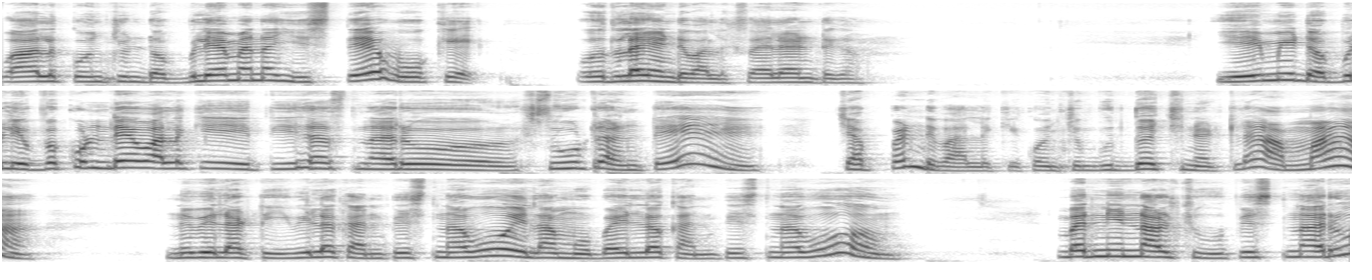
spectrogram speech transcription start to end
వాళ్ళు కొంచెం డబ్బులు ఏమైనా ఇస్తే ఓకే. వదిలేయండి వాళ్ళకి సైలెంట్‌గా. ఏమి డబ్బులు ఇవ్వకుండే వాళ్ళకి తీసేస్తున్నారు సూట్ అంటే చెప్పండి వాళ్ళకి కొంచెం బుద్ధి వచ్చినట్లు అమ్మా ఇలా టీవీలో కనిపిస్తున్నావు. ఇలా మొబైల్‌లో కనిపిస్తున్నావు. మరి నిన్ను వాళ్ళు చూపిస్తున్నారు.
